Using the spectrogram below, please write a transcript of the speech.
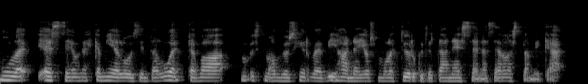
mulle esse on ehkä mieluisinta luettavaa. Sitten mä oon myös hirveän vihainen, jos mulle tyrkytetään esseenä sellaista, mikä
